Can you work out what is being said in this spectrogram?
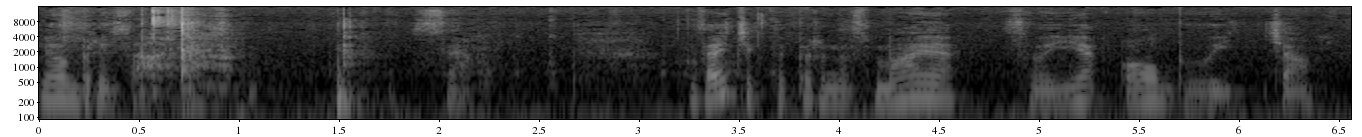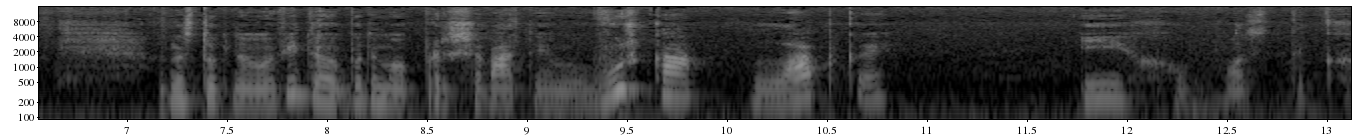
і обрізаємо. Зайчик тепер у нас має своє обличчя. В наступному відео будемо пришивати йому вушка, лапки і хвостик.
